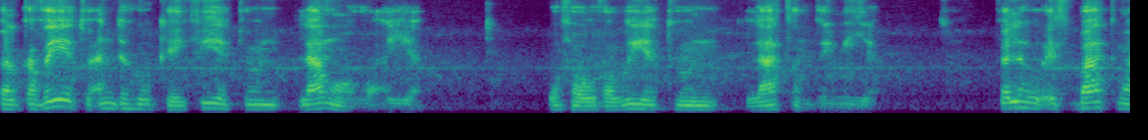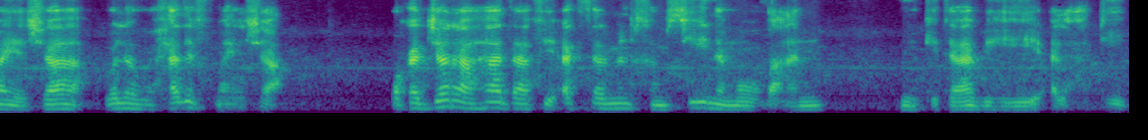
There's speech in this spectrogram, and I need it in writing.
فالقضية عنده كيفية لا موضوعية وفوضوية لا تنظيمية فله إثبات ما يشاء وله حذف ما يشاء. وقد جرى هذا في أكثر من خمسين موضعا من كتابه العتيد.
